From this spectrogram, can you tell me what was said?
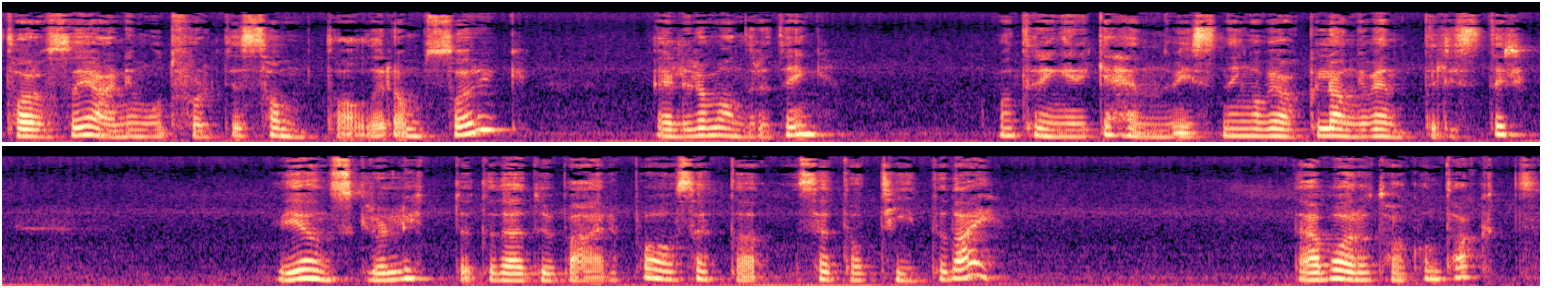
tar også gjerne imot folk til samtaler om sorg eller om andre ting. Man trenger ikke henvisning, og vi har ikke lange ventelister. Vi ønsker å lytte til det du bærer på, og sette, av tid til deg. Det er bare å ta kontakt.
